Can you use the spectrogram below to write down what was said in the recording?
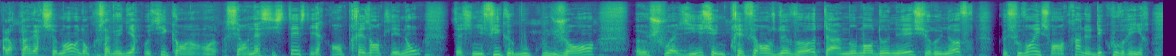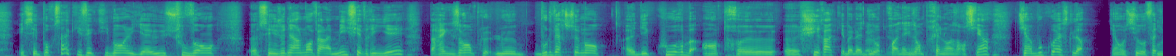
alors qu'inversement, donc ça veut dire qu'aussi quand c'est en assisté, c'est-à-dire quand on présente les noms, ça signifie que beaucoup de gens euh, choisissent une préférence de vote à un moment donné sur une offre que souvent ils sont en train de découvrir. Et c'est pour ça qu'effectivement, il y a eu souvent, euh, c'est généralement vers la mi-février, par exemple, le bouleversement euh, des courbes entre Chirac et Balladur, pour un exemple très ancien, tient beaucoup à cela tient aussi au fait que,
